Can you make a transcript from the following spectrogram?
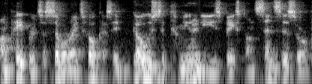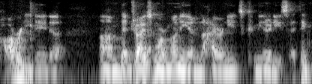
on paper, it's a civil rights focus. It goes to communities based on census or poverty data um, that drives more money in the higher needs communities. I think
